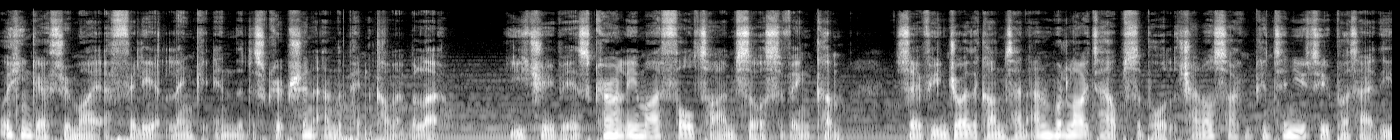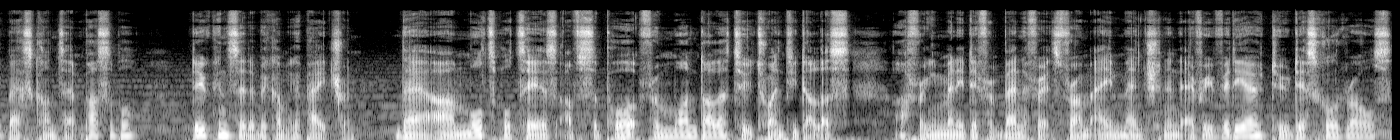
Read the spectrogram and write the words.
or you can go through my affiliate link in the description and the pinned comment below. YouTube is currently my full-time source of income, So if you enjoy the content and would like to help support the channel so I can continue to put out the best content possible, do consider becoming a patron. There are multiple tiers of support from $1 to $20, offering many different benefits from a mention in every video to Discord roles,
